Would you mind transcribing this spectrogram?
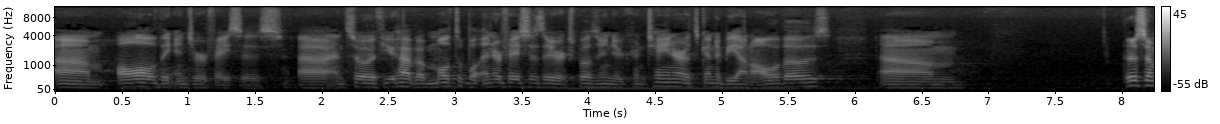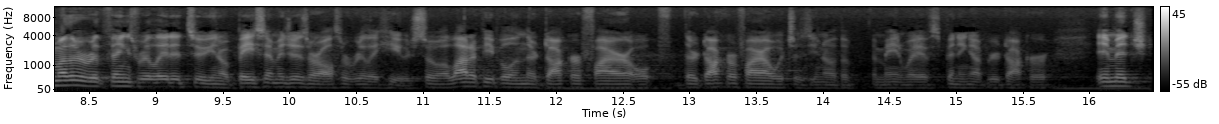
um, all the interfaces. Uh, and so if you have a multiple interfaces that you're exposing to your container, it's going to be on all of those. Um, there's some other things related to, you know, base images are also really huge. So a lot of people in their Docker file, their Docker file, which is, you know, the, the main way of spinning up your Docker image,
